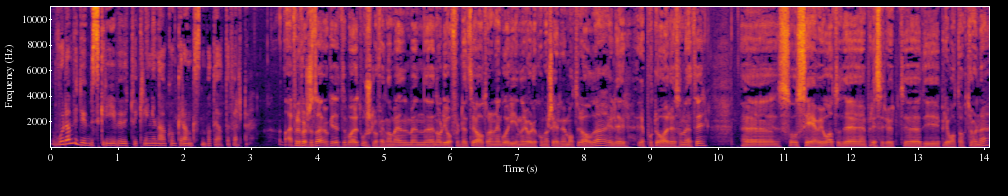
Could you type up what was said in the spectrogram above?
Hvordan vil du beskrive utviklingen av konkurransen på teaterfeltet? Nei, for det første så er jo ikke dette bare et Oslo-fenomen, men eh, når de offentlige teatrene går inn og gjør det kommersielle materialet, eller repertoaret som det heter, eh, så ser vi jo at det presser ut eh, de private aktørene.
